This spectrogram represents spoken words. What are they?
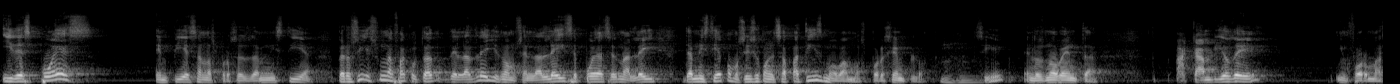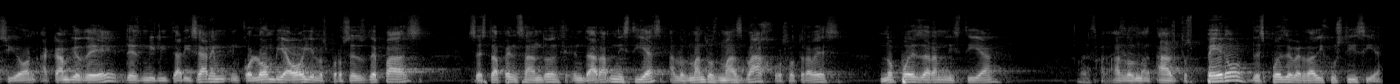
y después empiezan los procesos de amnistía. Pero sí, es una facultad de las leyes. Vamos, en la ley se puede hacer una ley de amnistía como se hizo con el zapatismo, vamos, por ejemplo, ¿sí? En los 90. A cambio de información, a cambio de desmilitarizar en, en Colombia hoy en los procesos de paz, se está pensando en, en dar amnistías a los mandos más bajos otra vez. No puedes dar amnistía a los más altos, pero después de verdad y justicia.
